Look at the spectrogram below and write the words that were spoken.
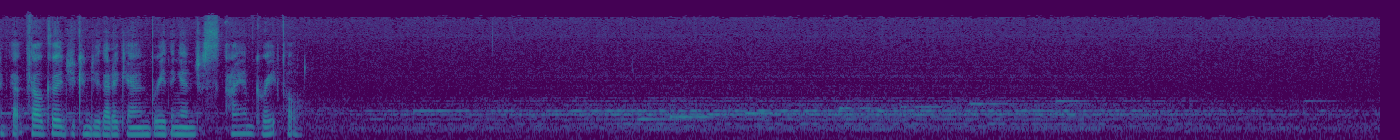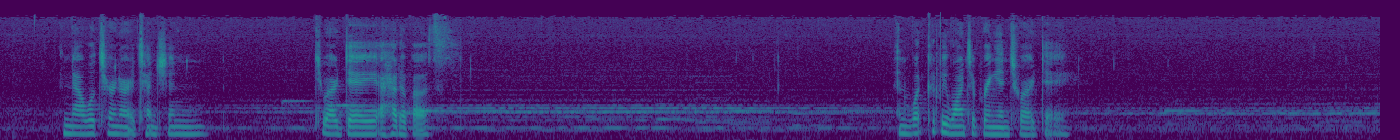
If that felt good, you can do that again, breathing in, just, I am grateful. Now we'll turn our attention to our day ahead of us. And what could we want to bring into our day?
